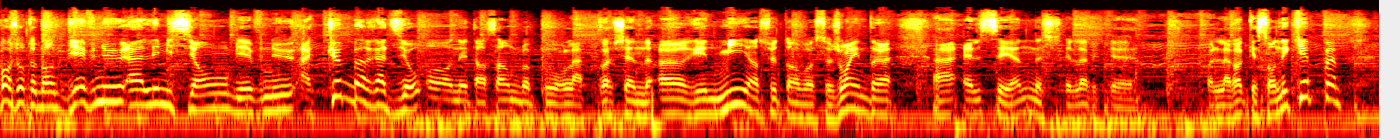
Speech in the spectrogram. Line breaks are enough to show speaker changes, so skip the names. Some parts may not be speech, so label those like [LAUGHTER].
Bonjour tout le monde, bienvenue à l'émission, bienvenue à Cube Radio. On est ensemble pour la prochaine heure et demie. Ensuite, on va se joindre à LCN. Je serai là avec euh, Paul Larocque et son équipe.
